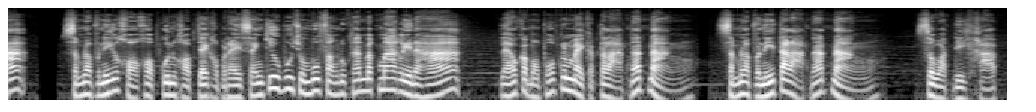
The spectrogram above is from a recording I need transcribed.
ะสำหรับวันนี้ก็ขอขอบคุณขอบใจขอบพระทัย thank you ผู้ชมผู้ฟังทุกท่านมากๆเลยนะฮะ แล้วกลับมาพบกันใหม่กับตลาดนัดหนัง สำหรับวันนี้ตลาดนัดหนัง สวัสดีครับ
